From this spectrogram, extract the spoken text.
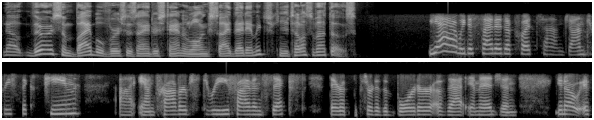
Now, there are some Bible verses I understand alongside that image. Can you tell us about those? Yeah, we decided to put um, John three sixteen uh, and Proverbs three five and six. They're sort of the border of that image, and you know it's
